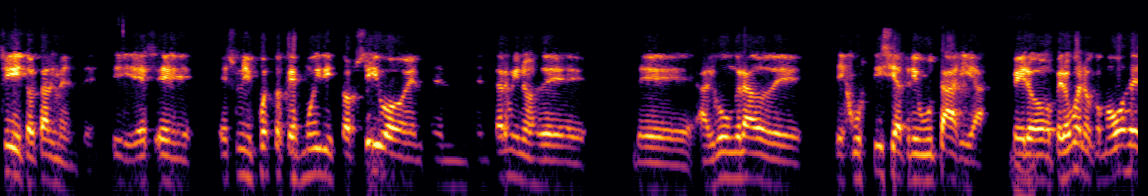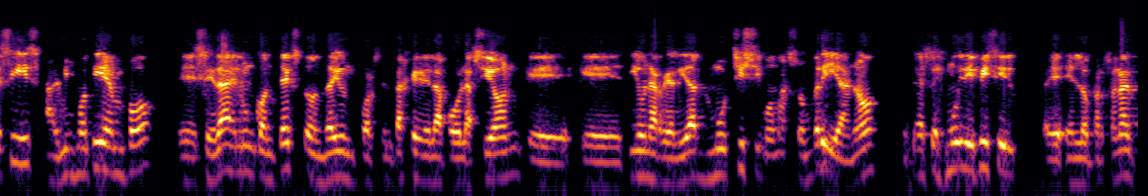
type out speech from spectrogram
Sí, totalmente. Sí, es, eh, es un impuesto que es muy distorsivo en, en, términos de, de, algún grado de, justicia tributaria. Pero, pero bueno, como vos decís, al mismo tiempo eh, se da en un contexto donde hay un porcentaje de la población que, que tiene una realidad muchísimo más sombría, ¿no? Entonces es muy difícil eh, en lo personal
